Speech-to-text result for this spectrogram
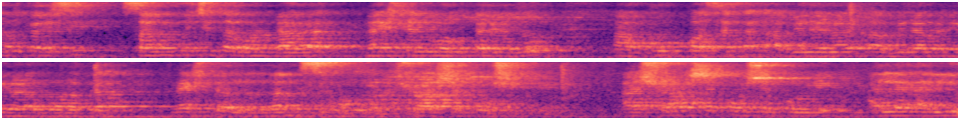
ಉತ್ಕರಿಸಿ ಸಂಕುಚಿತಗೊಂಡಾಗ ನೆಕ್ಸ್ಟ್ ಎಲ್ಲಿ ಹೋಗ್ತಾ ಇರೋದು ಆ ಕುಪ್ಪಸಕ ಅಭಿರ ಅಭಿಧಮನಿಗಳ ಮೂಲಕ ನೆಕ್ಸ್ಟ್ ಲಂಗ್ಸ್ ಹೋಗ್ತಾರೆ, ಶ್ವಾಸಕೋಶಕ್ಕೆ. ಆ ಶ್ವಾಸಕೋಶಕ್ಕೆ ಹೋಗಿ ಅಲ್ಲಿ ಅಲ್ಲಿ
